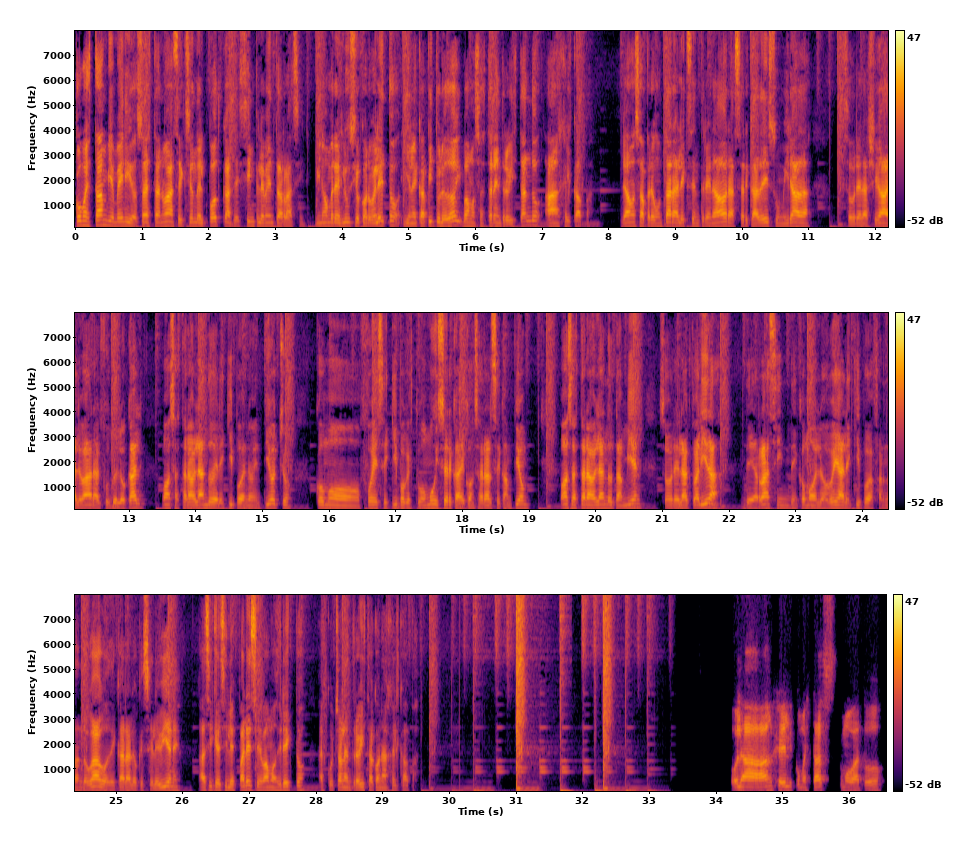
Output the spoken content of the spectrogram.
¿Cómo están? Bienvenidos a esta nueva sección del podcast de Simplemente Racing. Mi nombre es Lucio Corbeleto y en el capítulo de hoy vamos a estar entrevistando a Ángel Capa. Le vamos a preguntar al ex entrenador acerca de su mirada sobre la llegada del VAR al fútbol local. Vamos a estar hablando del equipo del 98, cómo fue ese equipo que estuvo muy cerca de consagrarse campeón. Vamos a estar hablando también sobre la actualidad de Racing, de cómo lo ve al equipo de Fernando Gago de cara a lo que se le viene. Así que si les parece, vamos directo a escuchar la entrevista con Ángel Capa. Hola Ángel, ¿cómo estás? ¿Cómo va todo?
